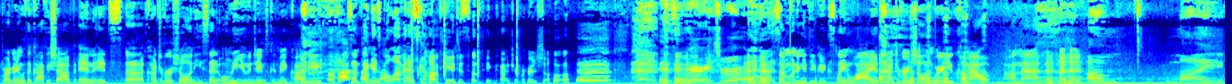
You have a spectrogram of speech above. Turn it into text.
Partnering with a coffee shop, and it's uh, controversial. And he said, "Only you and James can make coffee. something as beloved as coffee into something controversial." It's very true. so I'm wondering if you could explain why it's controversial and where you come out on that. um, my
